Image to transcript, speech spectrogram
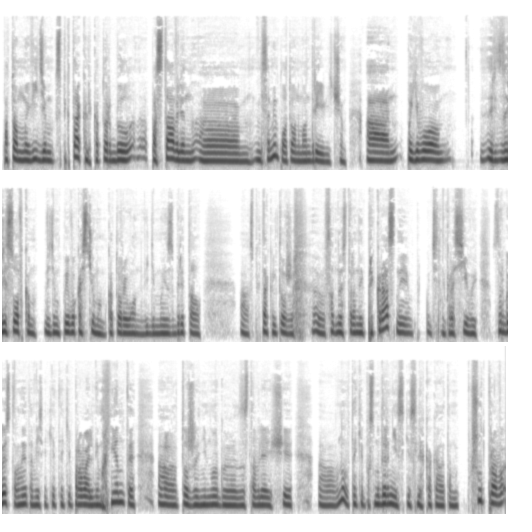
Потом мы видим спектакль, который был поставлен э, не самим Платоном Андреевичем, а по его зарисовкам, видимо, по его костюмам, которые он, видимо, изобретал. А, спектакль тоже, э, с одной стороны, прекрасный, действительно красивый, с другой стороны, там есть какие-то такие провальные моменты, а, тоже немного заставляющие, а, ну, такие постмодернистские слегка, когда там шут, пров...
